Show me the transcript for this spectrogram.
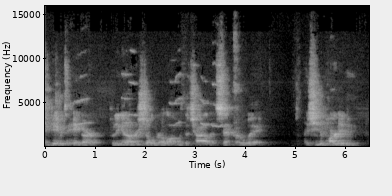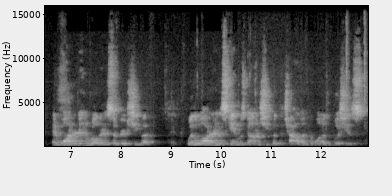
and gave it to Hagar, putting it on her shoulder along with the child, and sent her away. And she departed and wandered in the wilderness of Beersheba, when the water in the skin was gone, she put the child under one of the bushes.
